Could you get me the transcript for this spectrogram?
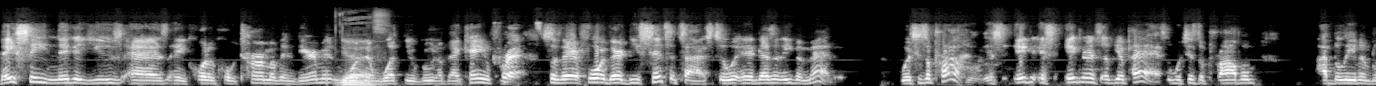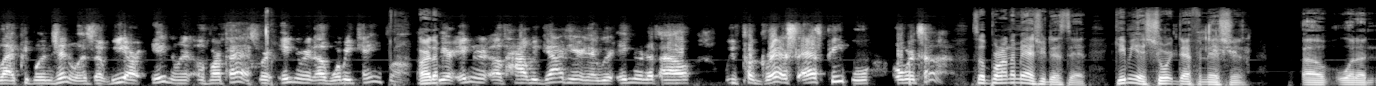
They see nigga used as a quote unquote term of endearment more than what the root of that came from. Correct. So therefore, they're desensitized to it, and it doesn't even matter, which is a problem. It's it's ignorance of your past, which is a problem. I believe in black people in general is that we are ignorant of our past. We're ignorant of where we came from. All right, We are ignorant of how we got here, and that we're ignorant of how we've progressed as people over time. So, Brian, let me ask you this then. Give me a short definition of what a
